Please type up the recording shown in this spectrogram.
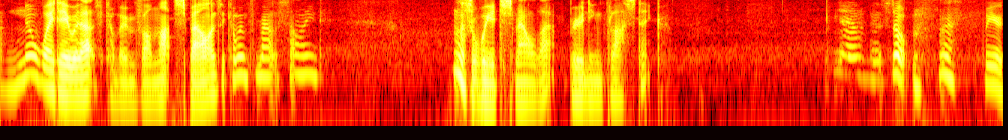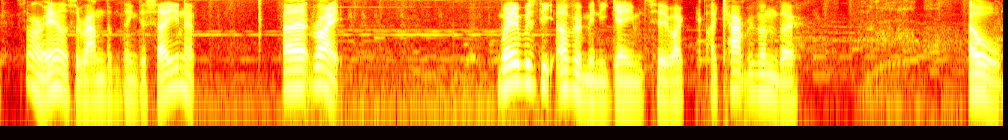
I have no idea where that's coming from. That smell is it coming from outside? That's a weird smell. That burning plastic. Yeah, it's not eh, weird. Sorry, that was a random thing to say, you know. Uh, right. Where was the other mini game to? I I can't remember. Oh,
